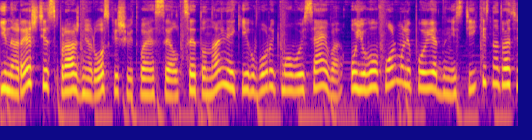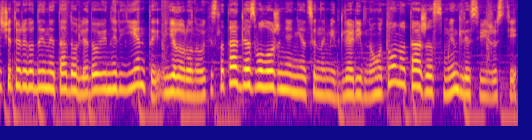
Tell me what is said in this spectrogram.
І нарешті справжня розкіш від YSL. Це тональний, який говорить мовою сяйва. У його формулі поєднані стійкість на 24 години та доглядові інгредієнти, гіалуронова кислота для зволоження, ніацинамід для рівного тону та жасмин для свіжості.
